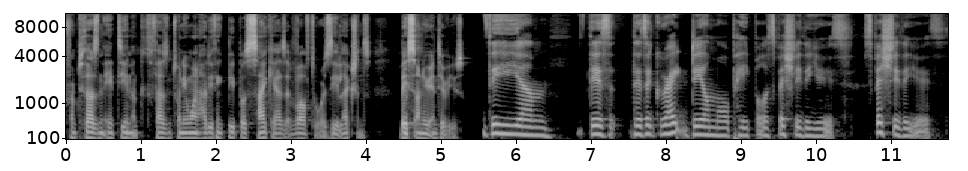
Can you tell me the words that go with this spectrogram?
from 2018 until 2021 how do you think people's psyche has evolved towards the elections based on your interviews? The um, there's there's a great deal more people, especially the youth, especially the youth,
